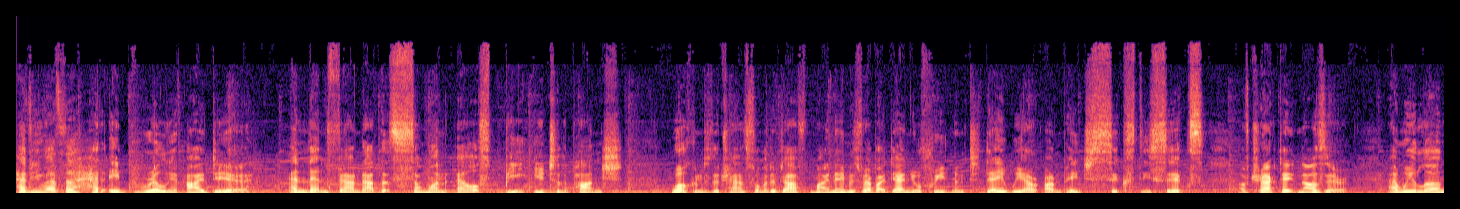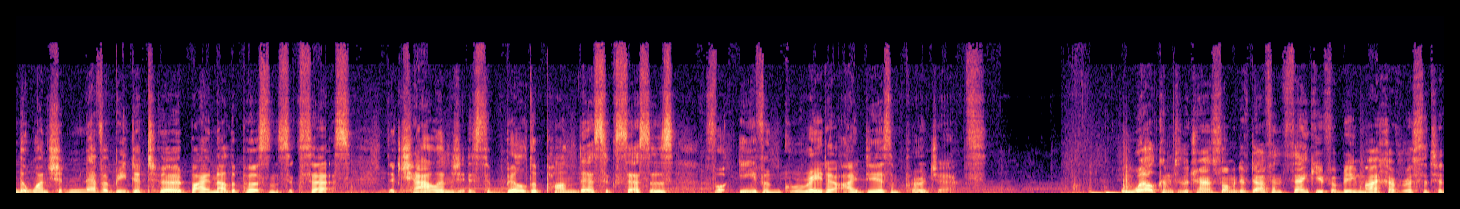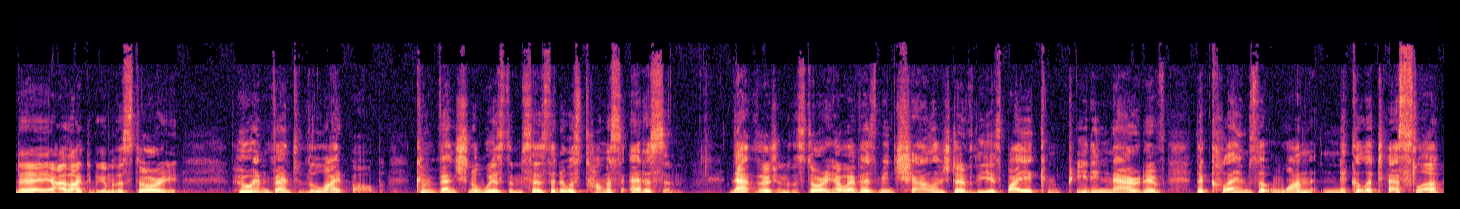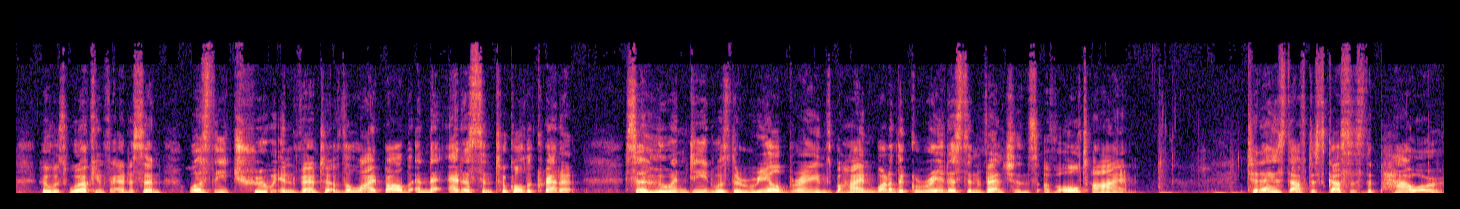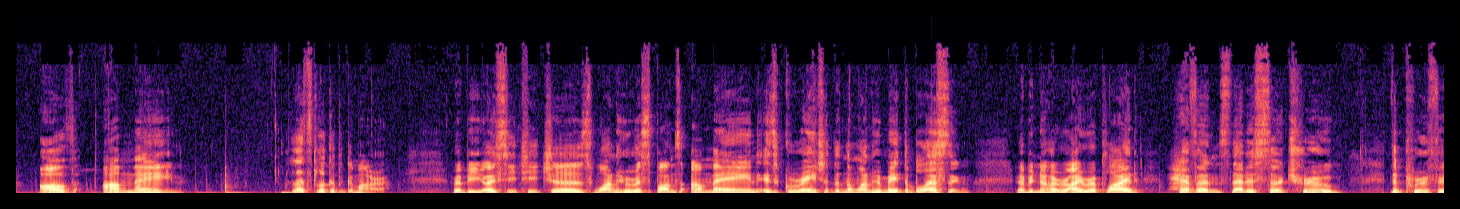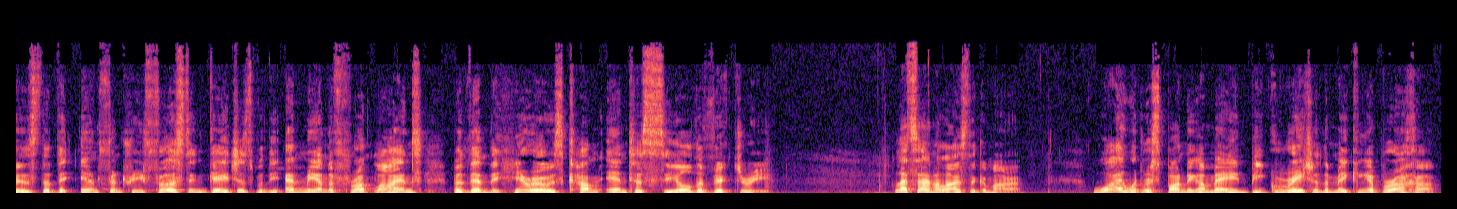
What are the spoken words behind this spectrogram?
Have you ever had a brilliant idea and then found out that someone else beat you to the punch? Welcome to the Transformative Daf. My name is Rabbi Daniel Friedman. Today we are on page 66 of Tractate Nazir, and we learn that one should never be deterred by another person's success. The challenge is to build upon their successes for even greater ideas and projects. Welcome to the Transformative Daf, and thank you for being my chavrusa today. I like to begin with a story. Who invented the light bulb? Conventional wisdom says that it was Thomas Edison. That version of the story, however, has been challenged over the years by a competing narrative that claims that one Nikola Tesla, who was working for Edison, was the true inventor of the light bulb and that Edison took all the credit. So, who indeed was the real brains behind one of the greatest inventions of all time? Today's daf discusses the power of Amen. Let's look at the Gemara. Rabbi Yossi teaches one who responds Amen is greater than the one who made the blessing. Rabbi Nehorai replied, Heavens, that is so true. The proof is that the infantry first engages with the enemy on the front lines, but then the heroes come in to seal the victory. Let's analyze the Gemara. Why would responding Amen be greater than making a bracha?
